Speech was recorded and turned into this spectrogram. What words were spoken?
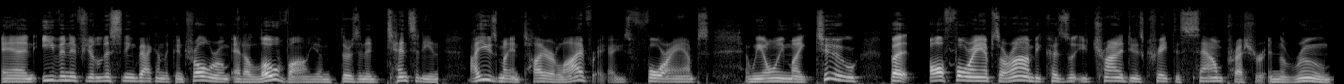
And even if you're listening back in the control room at a low volume, there's an intensity. And I use my entire live rig. I use four amps, and we only mic two, but all four amps are on because what you're trying to do is create this sound pressure in the room.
